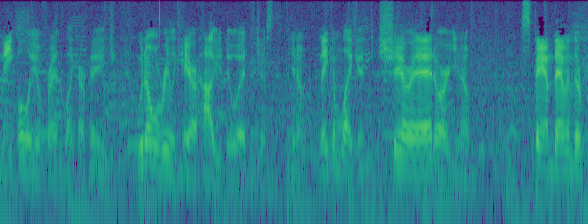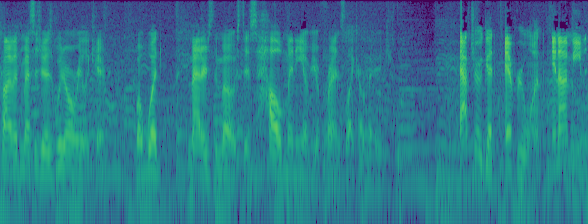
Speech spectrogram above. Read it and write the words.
make all your friends like our page. We don't really care how you do it, just, you know, make them like it. Just share it or, you know, spam them in their private messages. We don't really care. But what matters the most is how many of your friends like our page. After you get everyone, and I mean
